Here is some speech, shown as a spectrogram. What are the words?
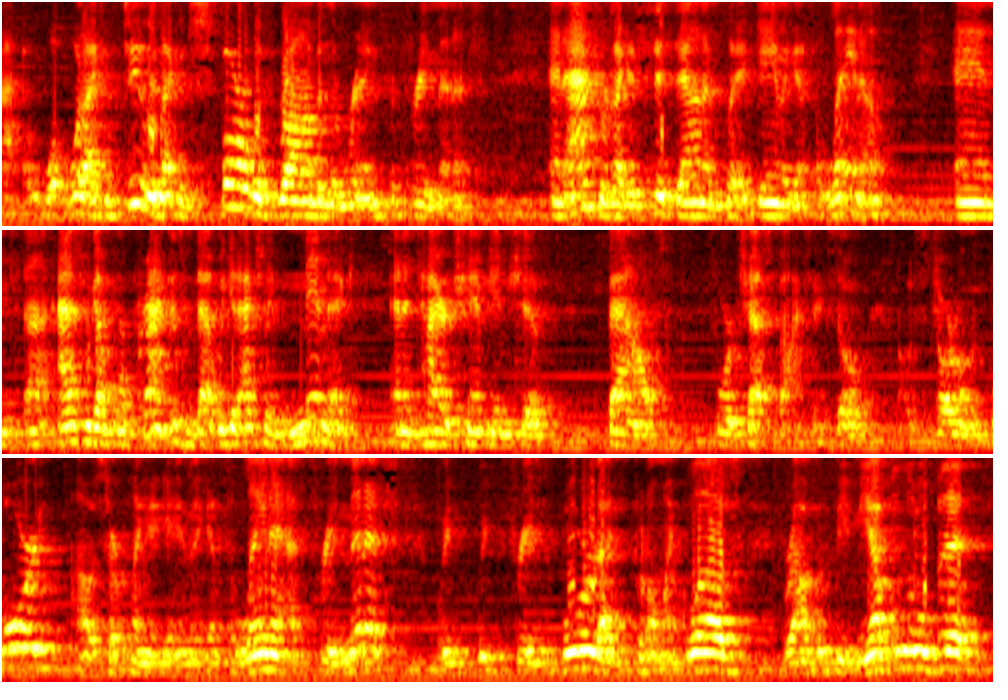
I, what, what I could do is I could spar with Rob in the ring for three minutes and afterwards, I could sit down and play a game against Elena. And uh, as we got more practice with that, we could actually mimic an entire championship bout for chess boxing. So I would start on the board, I would start playing a game against Elena at three minutes. We'd, we'd freeze the board, I'd put on my gloves, Rob would beat me up a little bit,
